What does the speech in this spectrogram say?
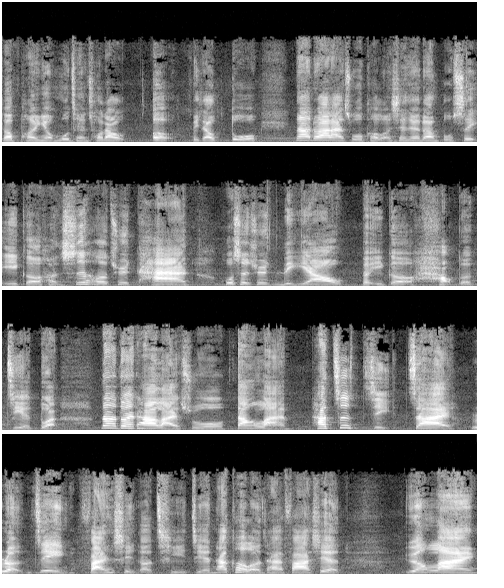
的朋友，目前抽到。二比较多，那对他来说，可能现阶段不是一个很适合去谈或是去聊的一个好的阶段。那对他来说，当然他自己在冷静反省的期间，他可能才发现，原来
